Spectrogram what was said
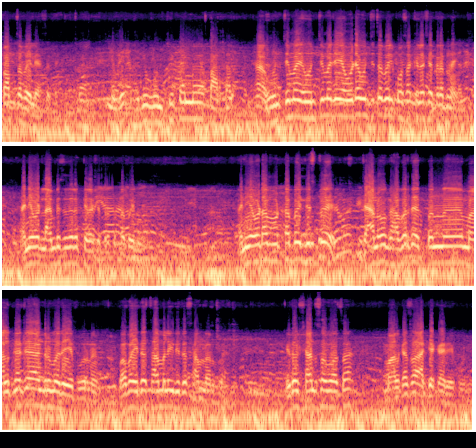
टॉपचा बैल आहे सध्या. बरं. म्हणजे ह्याची उंची पण भारतात हा उंची म्हणजे उंची म्हणजे एवढ्या उंचीचा बैल कोसा किल्ला क्षेत्रात नाही. आणि एवढं लांबीचा जर किल्ला क्षेत्रात कुठला बैल. आणि एवढा मोठा बैल दिसतोय. त्या लोक घाबरतात पण अं, मालकाच्या अंडरमध्ये आहे पूर्ण. बाबा इथं थांबले की तिथं थांबणार पण. एकदम शांत स्वभावाचा मालकाचा आज्ञाकार्य आहे पूर्ण.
